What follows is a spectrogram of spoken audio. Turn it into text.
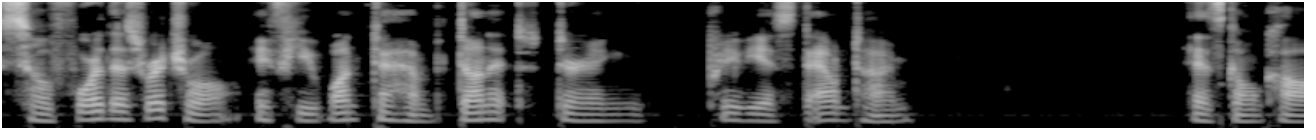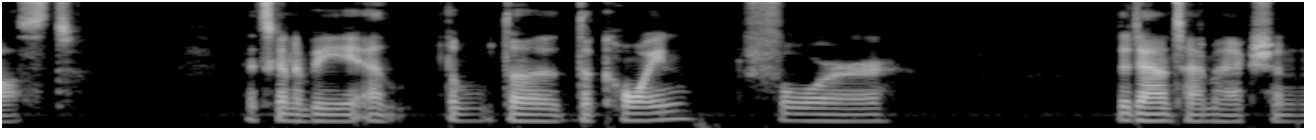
So for this ritual, if you want to have done it during previous downtime, it's gonna cost. It's gonna be at the the the coin for the downtime action.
